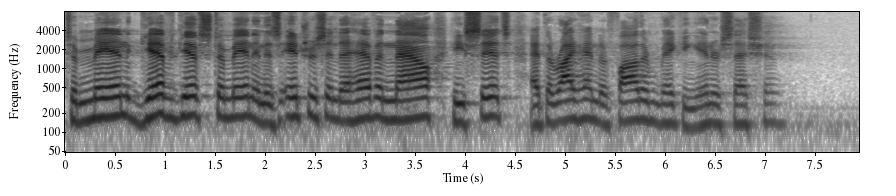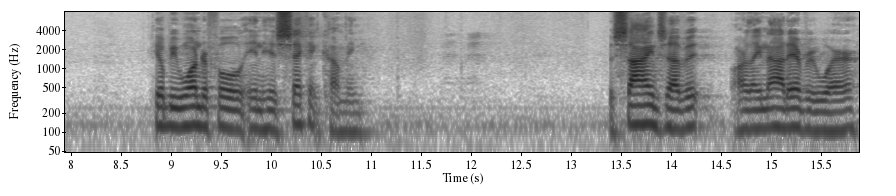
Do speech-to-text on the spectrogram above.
to men, give gifts to men, and his interest into heaven. Now he sits at the right hand of the Father Father making intercession. He'll be wonderful in his second coming. The signs of it, are they not everywhere?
